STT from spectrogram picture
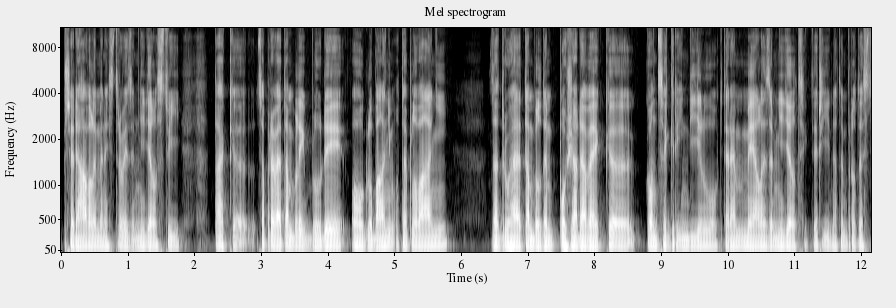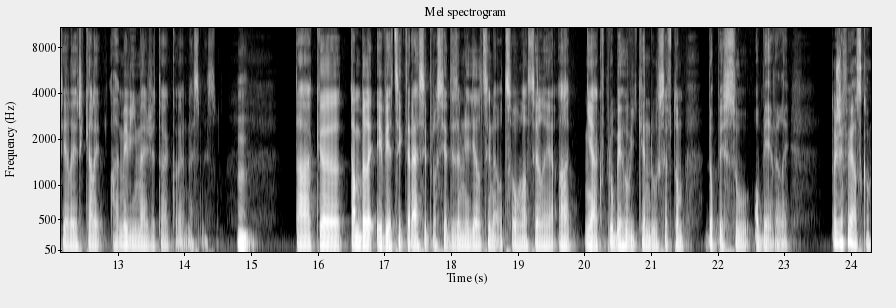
předávali ministrovi zemědělství, tak eh, za prvé tam byly bludy o globálním oteplování, za druhé tam byl ten požadavek konce Green Dealu, o kterém my ale zemědělci, kteří na ten protest jeli, říkali, ale my víme, že to jako je nesmysl. Hmm. Tak tam byly i věci, které si prostě ty zemědělci neodsouhlasili a nějak v průběhu víkendu se v tom dopisu objevily. Takže fiasko.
